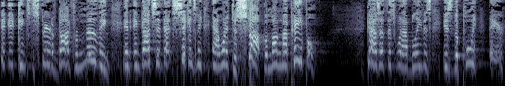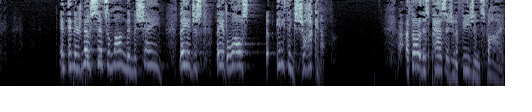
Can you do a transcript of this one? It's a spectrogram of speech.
It, it, keeps the Spirit of God from moving. And, and God said that sickens me and I want it to stop among my people. Guys, that's what I believe is, is the point there. And, and there's no sense among them of shame. They had just, they had lost anything shocking them. I thought of this passage in Ephesians 5.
